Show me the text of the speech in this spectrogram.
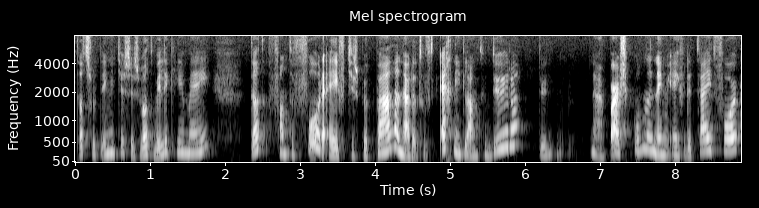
Dat soort dingetjes. Dus wat wil ik hiermee? Dat van tevoren eventjes bepalen. Nou, dat hoeft echt niet lang te duren. nou, een paar seconden, neem je even de tijd voor.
